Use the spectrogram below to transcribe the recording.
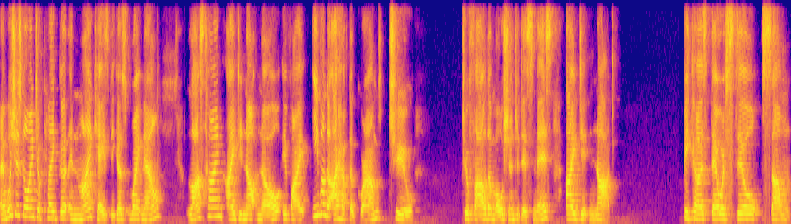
and which is going to play good in my case because right now, last time I did not know if I, even though I have the grounds to to file the motion to dismiss, I did not because there were still some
